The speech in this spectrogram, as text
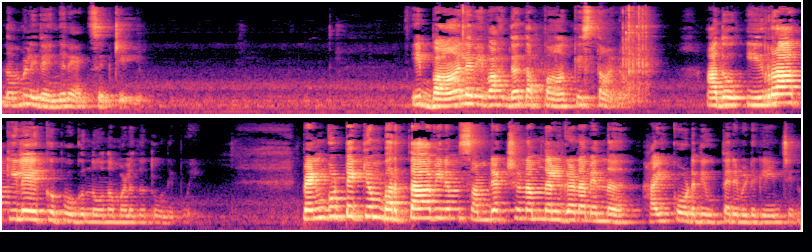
നമ്മൾ ഇതെങ്ങനെ അക്സെപ്റ്റ് ചെയ്യും? ഈ ബാലവിവാഹ ഇതെന്താ പാകിസ്ഥാനോ? അതോ ഇറാഖിലേക്ക് പോകുന്നോ നമ്മളിന്ന് തോന്നിപ്പോയി? പെൺകുട്ടിക്കും ഭർത്താവിനും സംരക്ഷണം നൽകണമെന്ന് ഹൈക്കോടതി ഉത്തരവിടുകയും ചെയ്തു.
